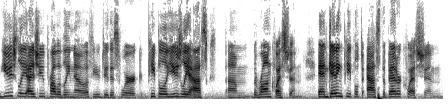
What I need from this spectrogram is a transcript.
usually, as you probably know, if you do this work, people usually ask um, the wrong question, and getting people to ask the better question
